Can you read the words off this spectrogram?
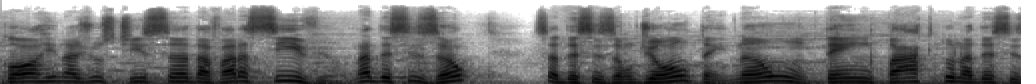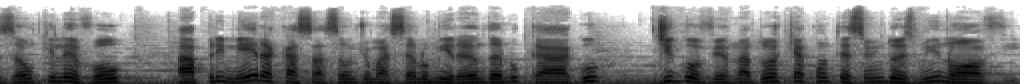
corre na Justiça da Vara Civil. Na decisão, essa decisão de ontem não tem impacto na decisão que levou à primeira cassação de Marcelo Miranda no cargo de governador que aconteceu em 2009.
